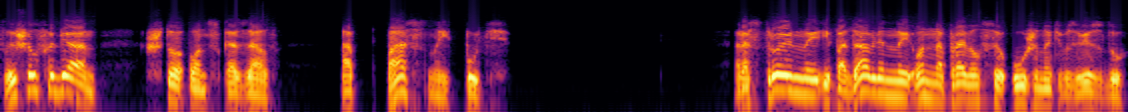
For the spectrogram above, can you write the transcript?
слышал, Фабиан, что он сказал? Опасный путь. Расстроенный и подавленный, он направился ужинать в «Звезду».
